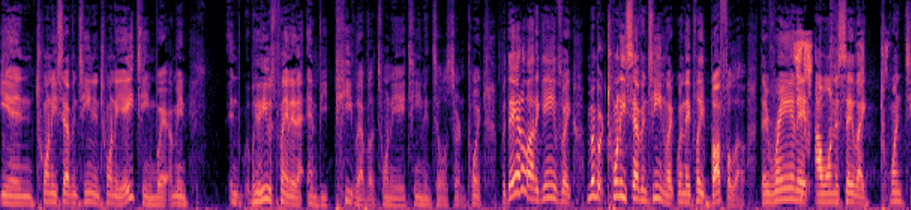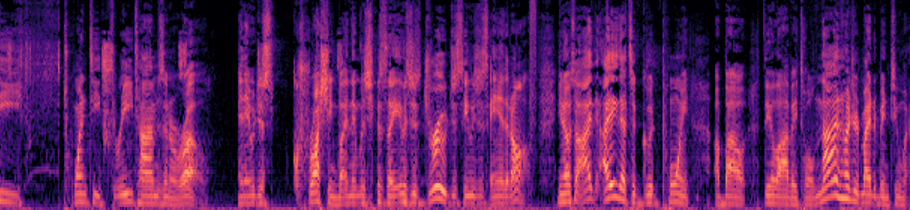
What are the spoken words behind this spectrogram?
in 2017 and 2018, where I mean, in, he was playing at an MVP level in 2018 until a certain point. But they had a lot of games like remember 2017, like when they played Buffalo, they ran it. I want to say like 20, 23 times in a row, and they were just crushing. But and it was just like it was just Drew. Just he was just handed off. You know, so I I think that's a good point about the Olave total. 900 might have been too much.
